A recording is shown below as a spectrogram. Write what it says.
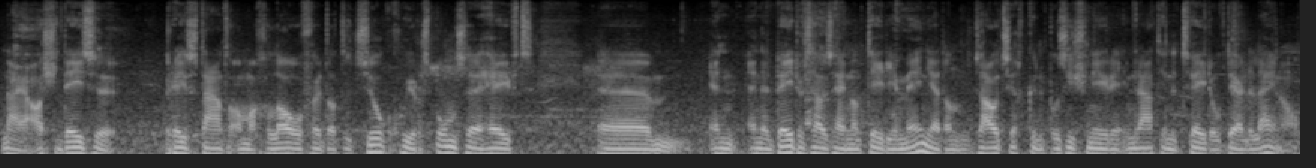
nou ja, als je deze resultaten allemaal geloven, dat het zulke goede responsen heeft um, en, en het beter zou zijn dan TDM1, ja, dan zou het zich kunnen positioneren inderdaad in de tweede of derde lijn al.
